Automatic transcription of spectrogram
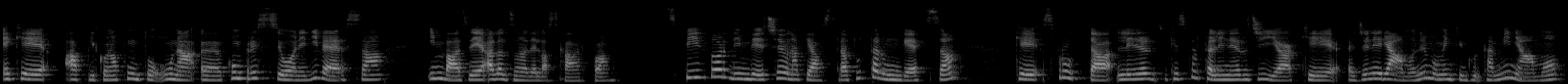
e che applicano appunto una eh, compressione diversa in base alla zona della scarpa. Speedboard invece è una piastra a tutta lunghezza che sfrutta, che sfrutta l'energia che generiamo nel momento in cui camminiamo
